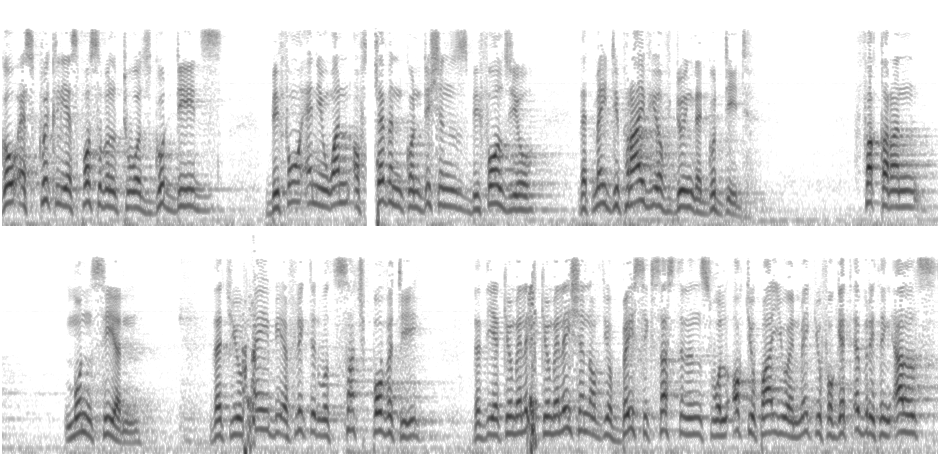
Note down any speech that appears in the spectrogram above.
go as quickly as possible towards good deeds before any one of seven conditions befalls you that may deprive you of doing that good deed. Faqran munsiyan, that you may be afflicted with such poverty that the accumula- accumulation of your basic sustenance will occupy you and make you forget everything else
